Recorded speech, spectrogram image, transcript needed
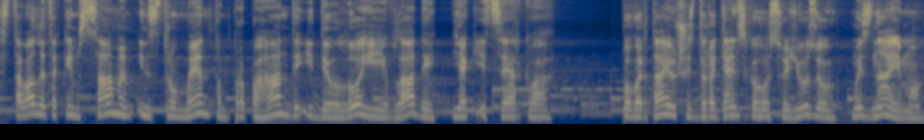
ставали таким самим інструментом пропаганди ідеології влади, як і церква. Повертаючись до Радянського Союзу, ми знаємо,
